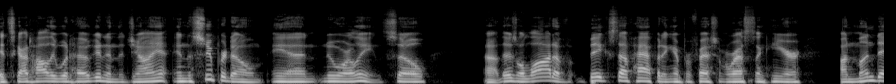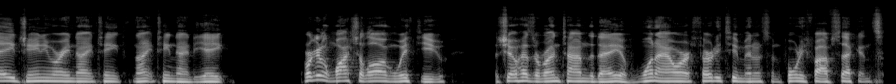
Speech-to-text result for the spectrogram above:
It's got Hollywood Hogan and the Giant in the Superdome in New Orleans. So uh, there's a lot of big stuff happening in professional wrestling here on Monday, January 19th, 1998. We're going to watch along with you. The show has a runtime today of one hour, 32 minutes, and 45 seconds.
